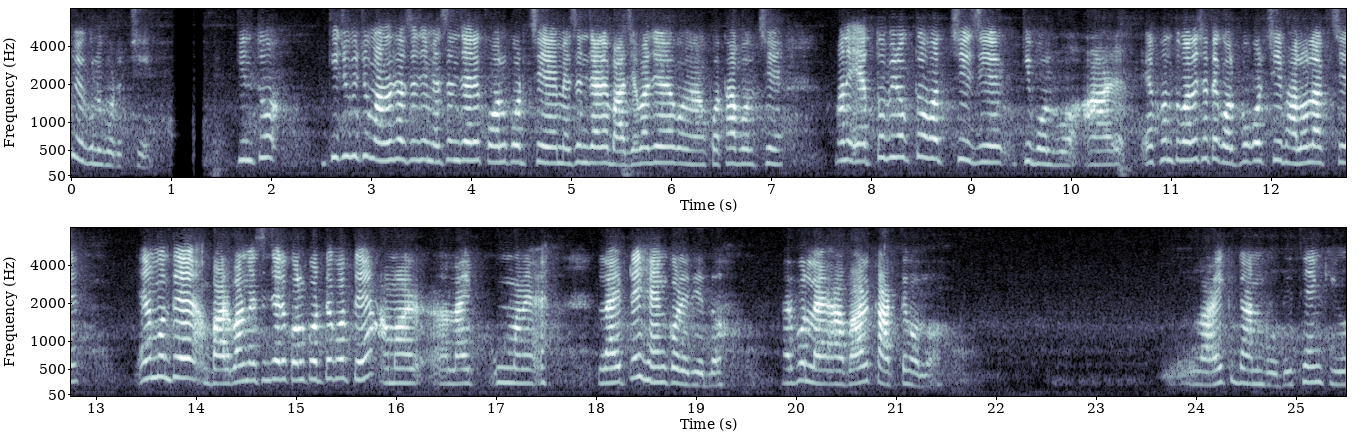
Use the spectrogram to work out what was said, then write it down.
তো এগুলো করেছি। কিন্তু কিছু কিছু মানুষ আছে যে মেসেঞ্জারে কল করছে মেসেঞ্জারে বাজে বাজে কথা বলছে। মানে এত বিরক্ত হচ্ছি যে কি বলব? আর এখন তোমাদের সাথে গল্প করছি, ভালো লাগছে। এর মধ্যে বারবার মেসেঞ্জারে কল করতে করতে আমার লাইফ মানে লাইফটাই হ্যাং করে দিল। তারপর আবার কাটতে হলো। লাইক ডান বৌদি thank you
